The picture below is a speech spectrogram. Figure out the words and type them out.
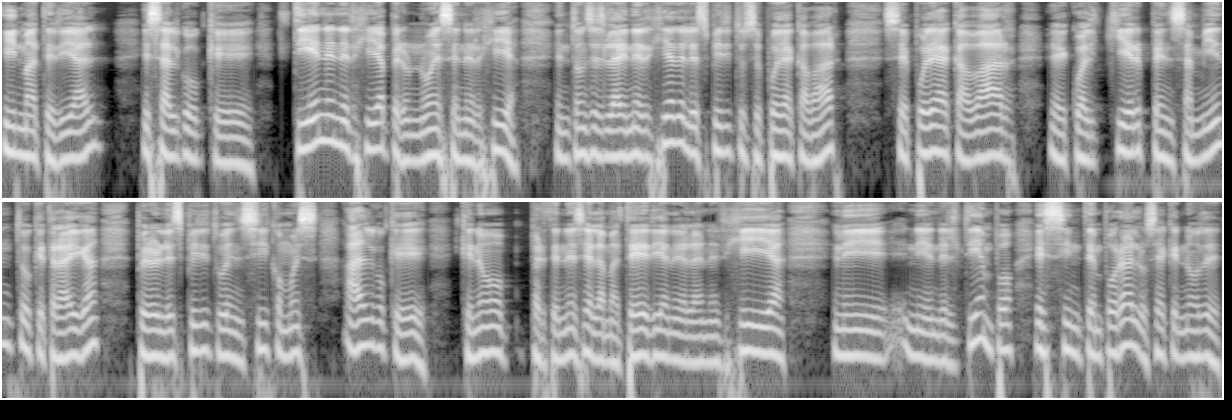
inmaterial, es algo que tiene energía, pero no es energía. Entonces la energía del espíritu se puede acabar, se puede acabar eh, cualquier pensamiento que traiga, pero el espíritu en sí, como es algo que, que no pertenece a la materia, ni a la energía, ni, ni en el tiempo, es intemporal, o sea que no de,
